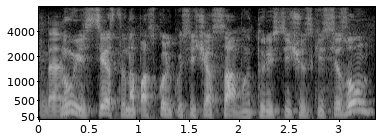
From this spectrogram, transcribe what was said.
Да. Ну, естественно, поскольку сейчас самый туристический сезон,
